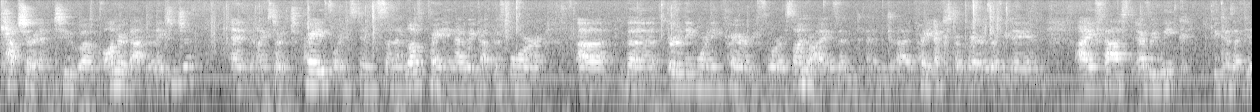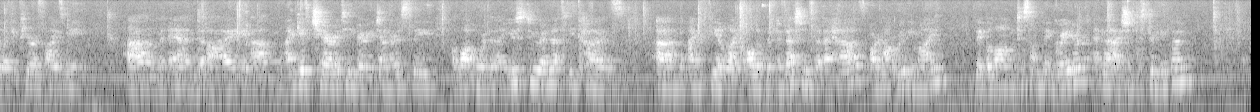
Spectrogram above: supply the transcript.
capture and to um, honor that relationship. And I started to pray, for instance, and I love praying. I wake up before uh, the early morning prayer before sunrise and, and uh, pray extra prayers every day. And I fast every week because I feel like it purifies me. Um, and I, um, I give charity very generously, a lot more than I used to, and that's because um, I feel like all of the possessions that I have are not really mine. They belong to something greater, and that I should distribute them.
